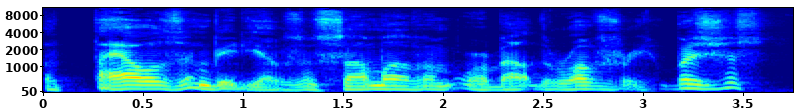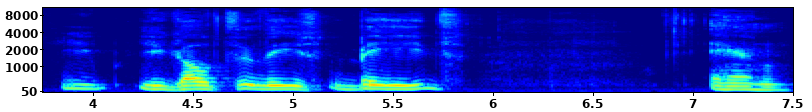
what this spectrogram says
a thousand videos, and some of them are about the rosary. But it's just you you go through these beads, and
